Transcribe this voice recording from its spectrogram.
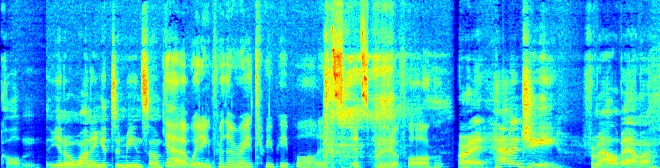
Colton. You know, wanting it to mean something. Yeah, waiting for the right three people. It's it's beautiful. All right, Hannah G from Alabama.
